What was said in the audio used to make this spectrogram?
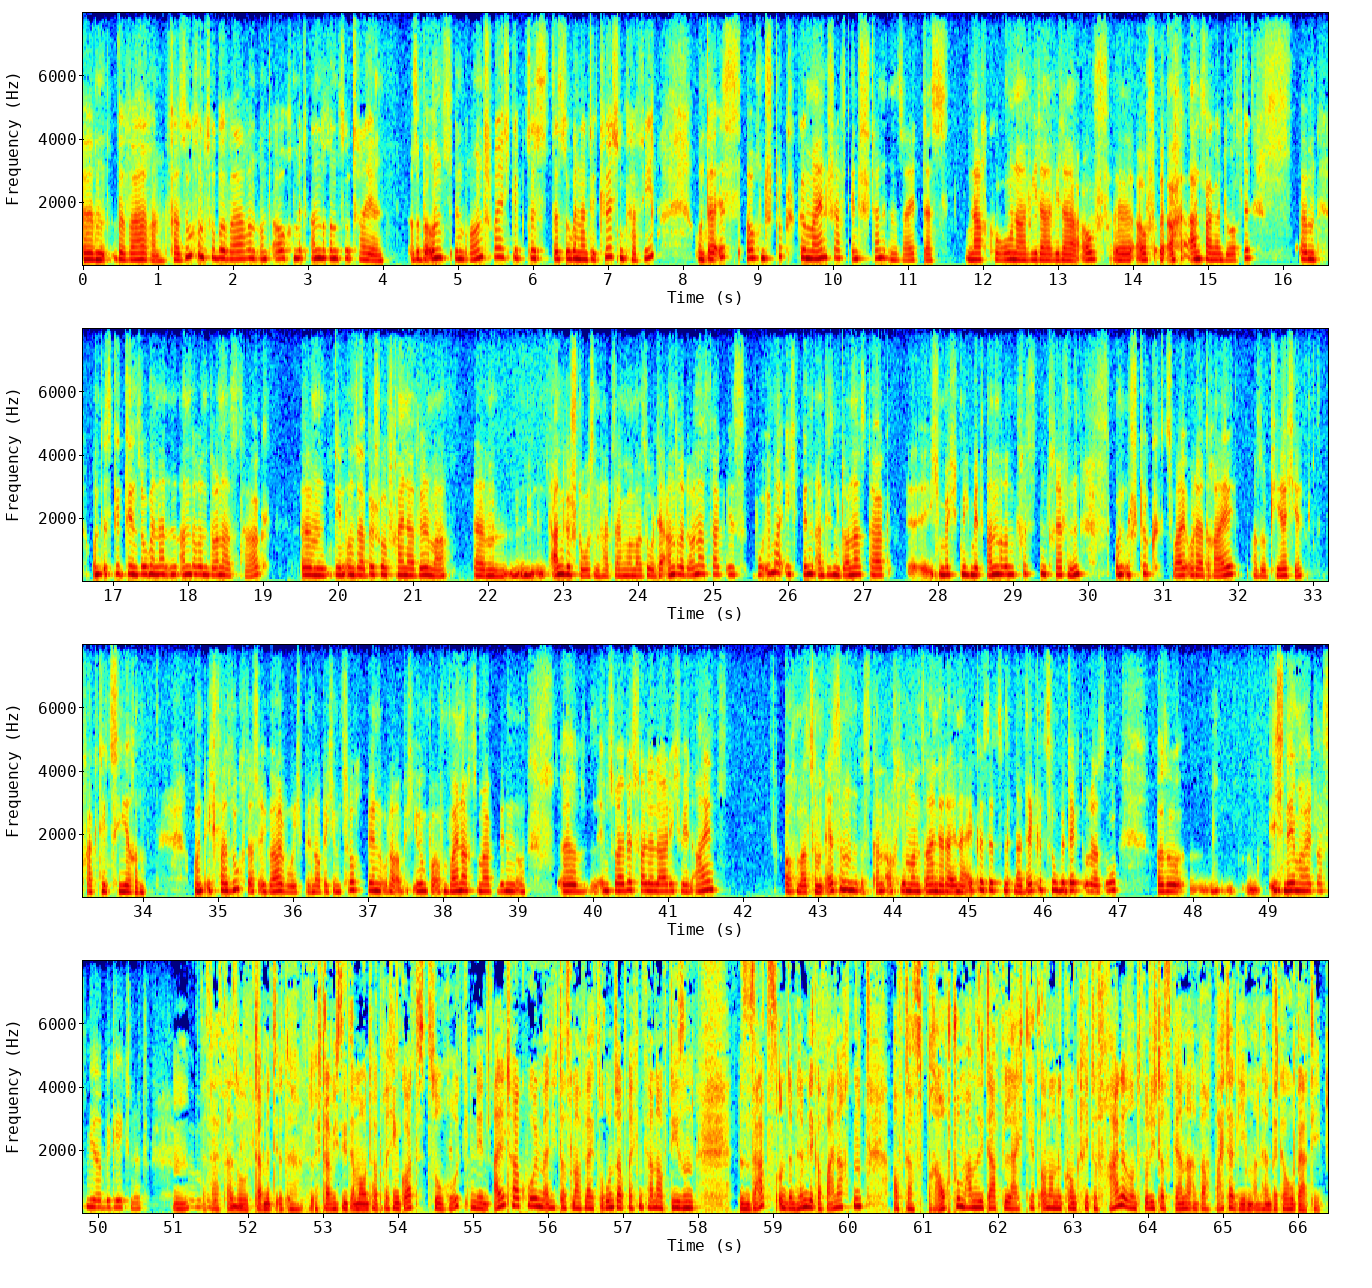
ähm, bewahren, versuchen zu bewahren und auch mit anderen zu teilen. Also bei uns in Braunschweig gibt es das sogenannte Kirchencafé und da ist auch ein Stück Gemeinschaft entstanden, seit das nach Corona wieder, wieder auf, äh, auf, äh, anfangen durfte. Ähm, und es gibt den sogenannten anderen Donnerstag, ähm, den unser Bischof Heiner Wilmer ähm, angestoßen hat, sagen wir mal so. Der andere Donnerstag ist, wo immer ich bin, an diesem Donnerstag, äh, ich möchte mich mit anderen Christen treffen und ein Stück, zwei oder drei, also Kirche, praktizieren. Und ich versuche das, egal wo ich bin, ob ich im Zug bin oder ob ich irgendwo auf dem Weihnachtsmarkt bin. Und äh, im Zweifelsfalle lade ich wen ein, auch mal zum Essen. Das kann auch jemand sein, der da in der Ecke sitzt mit einer Decke zugedeckt oder so. Also ich nehme halt, was mir begegnet. Mhm. Ähm, das heißt also, damit, äh, vielleicht darf ich Sie da mal unterbrechen, Gott zurück in den Alltag holen, wenn ich das mal vielleicht so runterbrechen kann auf diesen Satz und im Hinblick auf Weihnachten, auf das Brauchtum, haben Sie da vielleicht jetzt auch noch eine konkrete Frage, sonst würde ich das gerne einfach weitergeben an Herrn Becker-Huberti.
